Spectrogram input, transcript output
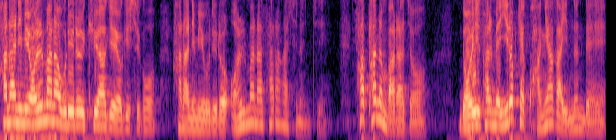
하나님이 얼마나 우리를 귀하게 여기시고 하나님이 우리를 얼마나 사랑하시는지 사탄은 말하죠. 너희 삶에 이렇게 광야가 있는데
